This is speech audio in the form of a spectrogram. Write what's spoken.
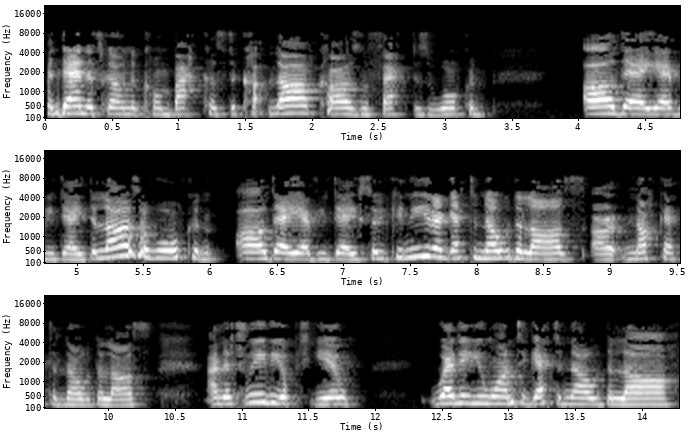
and then it's going to come back because the law of cause and effect is working all day, every day. The laws are working all day, every day. So you can either get to know the laws or not get to know the laws, and it's really up to you whether you want to get to know the law,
